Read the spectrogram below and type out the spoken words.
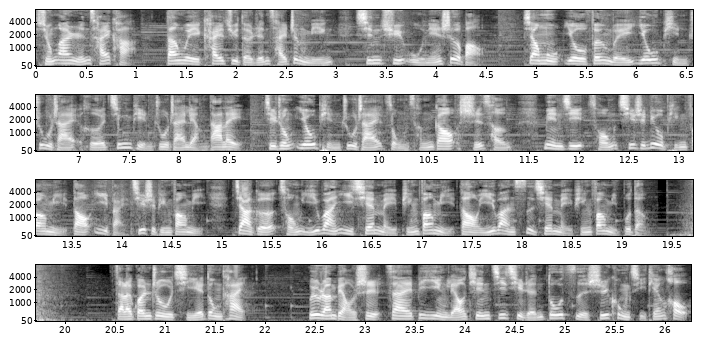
雄安人才卡、单位开具的人才证明、新区五年社保。项目又分为优品住宅和精品住宅两大类，其中优品住宅总层高十层，面积从七十六平方米到一百七十平方米，价格从一万一千每平方米到一万四千每平方米不等。再来关注企业动态。微软表示，在必应聊天机器人多次失控几天后，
